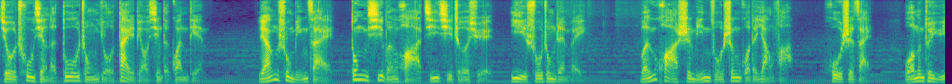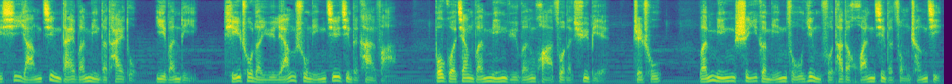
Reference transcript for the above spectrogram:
就出现了多种有代表性的观点。梁漱溟在《东西文化及其哲学》一书中认为，文化是民族生活的样法。胡适在《我们对于西洋近代文明的态度》一文里，提出了与梁漱溟接近的看法。不过，将文明与文化做了区别，指出文明是一个民族应付它的环境的总成绩，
